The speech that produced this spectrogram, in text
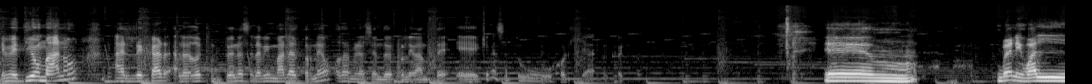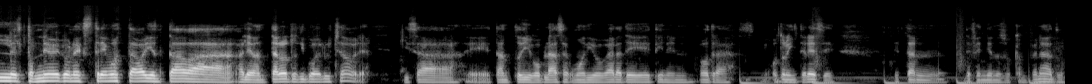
le metió mano al dejar a los dos campeones en la misma ala del torneo o terminó siendo irrelevante? Eh, ¿Qué piensas tú, Jorge, al respecto? Em, bueno, igual el torneo con extremo estaba orientado a, levantar otro tipo de luchadores. Quizás eh, tanto Diego Plaza como Diego Gárate tienen otras, otros intereses están defendiendo sus campeonatos.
